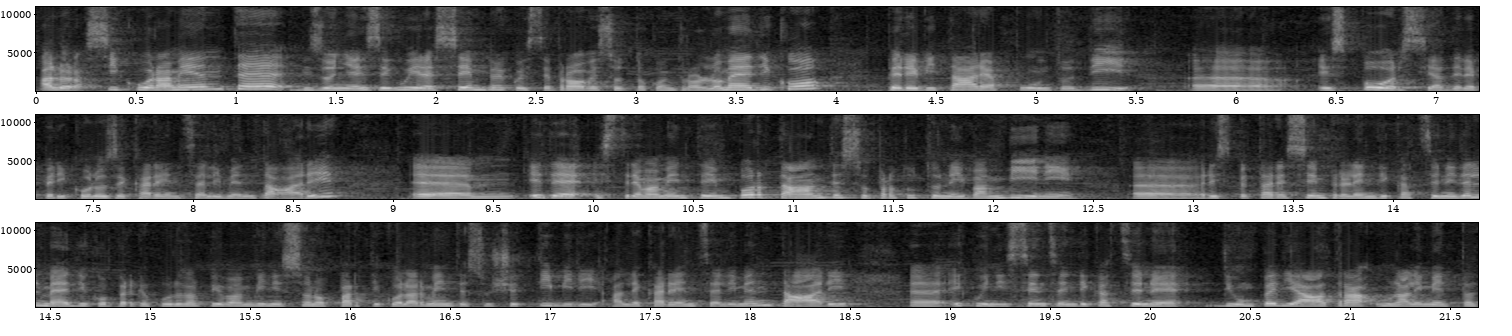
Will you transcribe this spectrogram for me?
Allora, sicuramente bisogna eseguire sempre queste prove sotto controllo medico per evitare appunto di eh, esporsi a delle pericolose carenze alimentari ehm, ed è estremamente importante soprattutto nei bambini eh, rispettare sempre le indicazioni del medico perché purtroppo i bambini sono particolarmente suscettibili alle carenze alimentari eh, e quindi senza indicazione di un pediatra un'alimenta-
